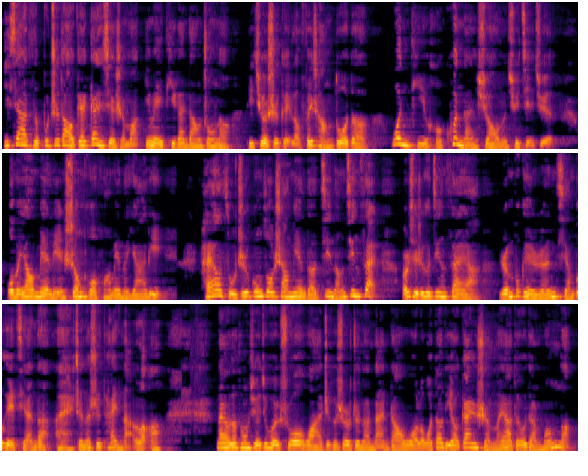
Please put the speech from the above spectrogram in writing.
一下子不知道该干些什么。因为题干当中呢，的确是给了非常多的问题和困难需要我们去解决。我们要面临生活方面的压力，还要组织工作上面的技能竞赛，而且这个竞赛呀，人不给人，钱不给钱的，哎，真的是太难了啊！那有的同学就会说，哇，这个事儿真的难倒我了，我到底要干什么呀？都有点懵了。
